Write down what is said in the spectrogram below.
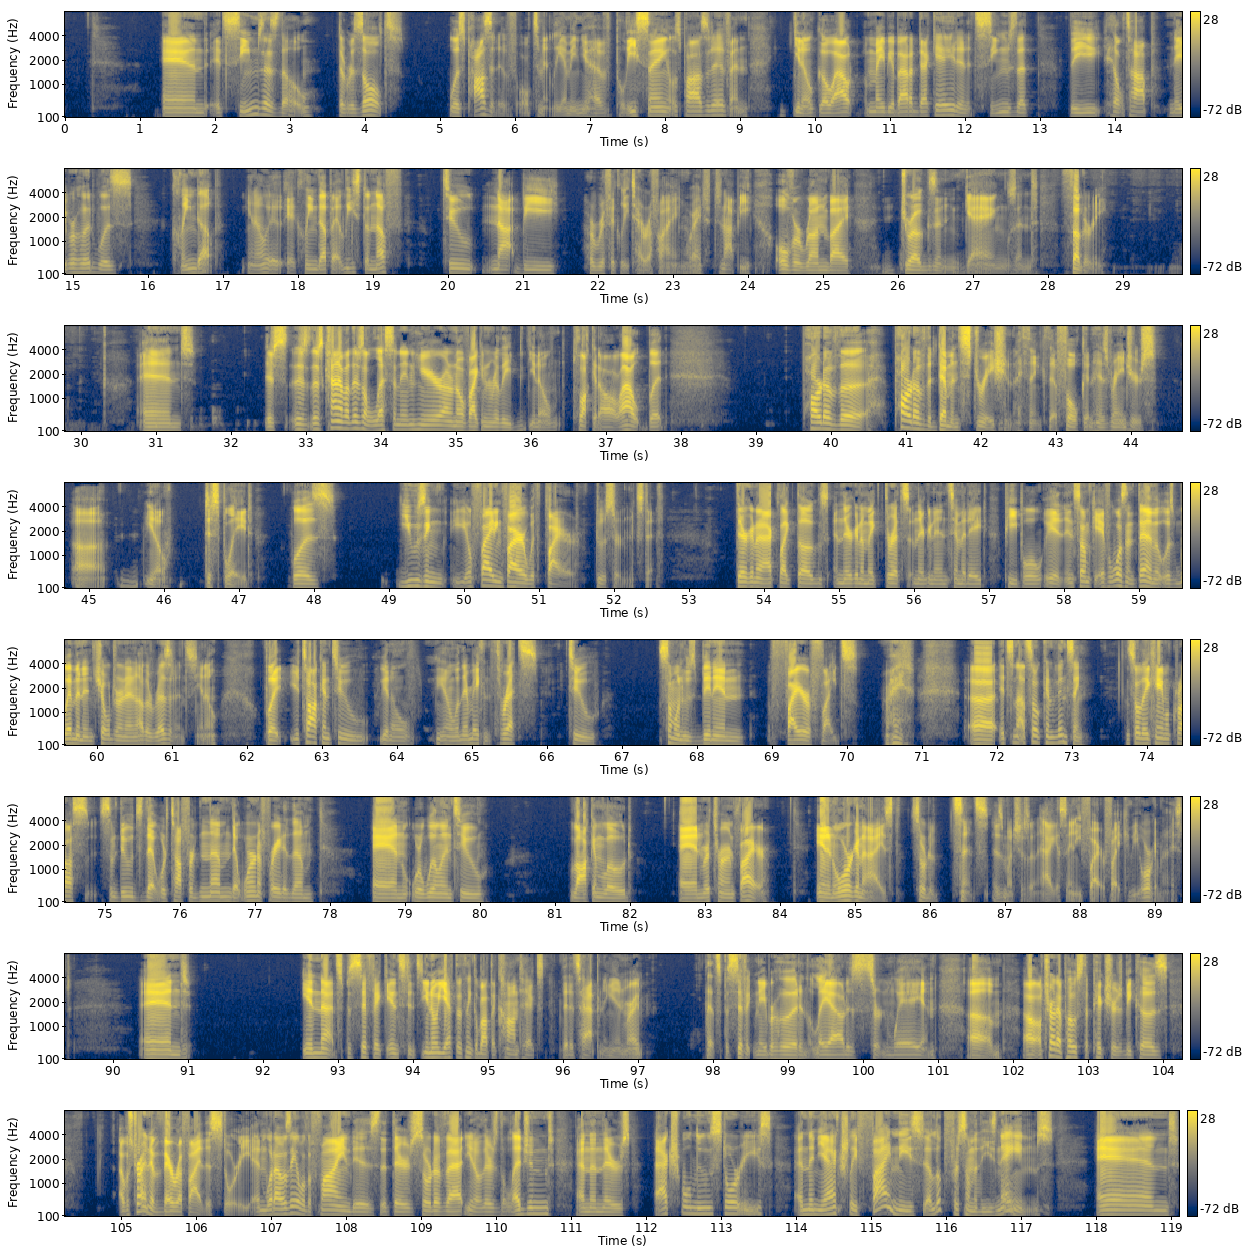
And it seems as though the result was positive ultimately. I mean, you have police saying it was positive and you know, go out maybe about a decade and it seems that the hilltop neighborhood was cleaned up. You know, it, it cleaned up at least enough to not be horrifically terrifying, right? To not be overrun by drugs and gangs and thuggery. And there's there's there's kind of a, there's a lesson in here. I don't know if I can really you know pluck it all out, but part of the part of the demonstration, I think that Folk and his Rangers, uh, you know, displayed was using you know fighting fire with fire to a certain extent they're to act like thugs and they're to make threats and they're to intimidate people. In some if it wasn't them, it was women and children and other residents, you know. But you're talking to, you know, you know when they're making threats to someone who's been in firefights, right? Uh, it's not so convincing. And so they came across some dudes that were tougher than them, that weren't afraid of them, and were willing to lock and load and return fire in an organized sort of sense, as much as an, I guess any firefight can be organized. And in that specific instance, you know, you have to think about the context that it's happening in, right? That specific neighborhood and the layout is a certain way. And um, I'll try to post the pictures because I was trying to verify this story. And what I was able to find is that there's sort of that, you know, there's the legend and then there's actual news stories, and then you actually find these, look for some of these names, and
